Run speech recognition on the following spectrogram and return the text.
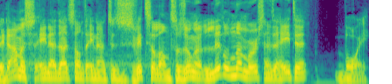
Twee dames, één uit Duitsland, één uit Zwitserland. Ze zongen Little Numbers en ze heten Boy.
